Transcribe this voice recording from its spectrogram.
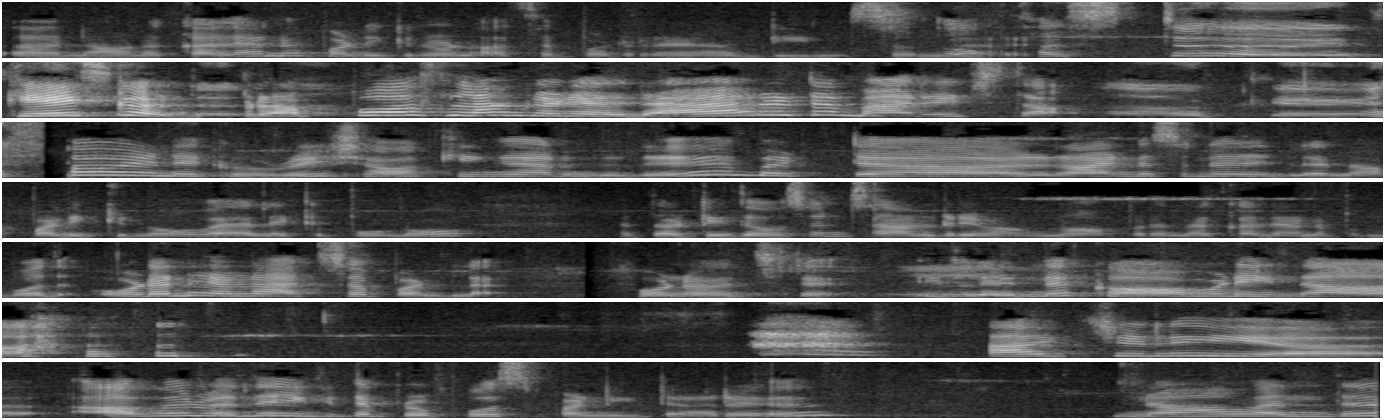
நான் உன்னை கல்யாணம் பண்ணிக்கணும்னு ஆசைப்படுறேன் அப்படின்னு சொன்னாரு. ஃபர்ஸ்ட் கேட்க ப்ரப்போஸ்லாம் கிடையாது. டேரக்டா மேரேஜ் தான். ஓகே அப்போ எனக்கு ஒரே ஷாக்கிங்காக இருந்தது. பட் நான் என்ன சொன்னேன்? இல்லை நான் படிக்கணும் வேலைக்கு போகணும். தேர்ட்டி தௌசண்ட் சேலரி வாங்கணும். அப்புறம் தான் கல்யாணம் பண்ணும்போது உடனே எல்லாம் அக்செப்ட் பண்ணல. ஃபோனை வச்சுட்டேன் இதில் என்ன காமெடினா ஆக்சுவலி அவர் வந்து என்கிட்ட ப்ரப்போஸ் பண்ணிட்டாரு. நான் வந்து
